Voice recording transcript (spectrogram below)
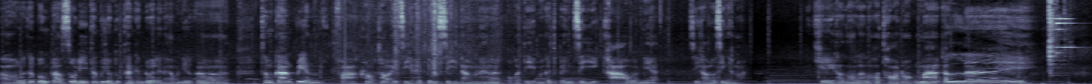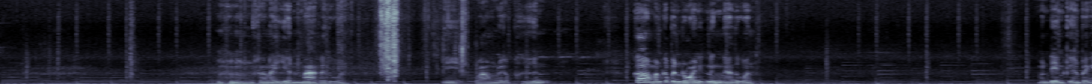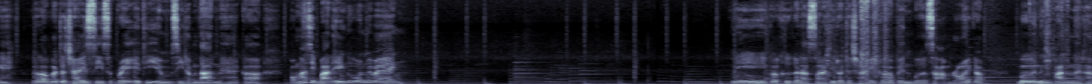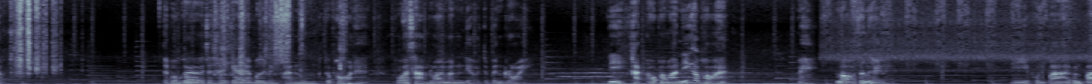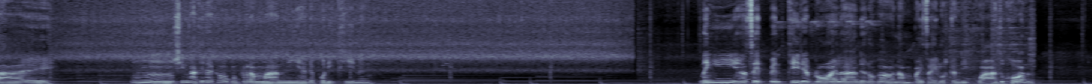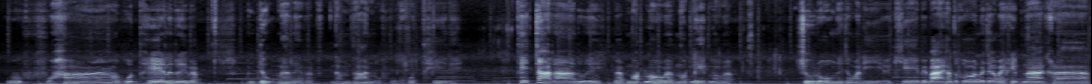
เอาละครับผมกล่าวสวัสดีท่านผู้ชมทุกท่านกันด้วยเลยนะครับ วันนี้เราก็ทำการเปลี่ยนฝาครอบท่อไอเสียให้เป็นสีดำนะปกติมันก็จะเป็นสีขาวแบบนี้สีขาวแล้วสีเงินวะโอเคครับตอนแรกเราก็ถอดออกมากันเลยอืข้างในเย็นมากเลยทุกคนนี่วางไว้กับพื้น ก็มันก็เป็นรอยนิดนึงนะฮะทุกคน มันเด่นเกินไปไง แล้วเราก็จะใช้สีสเปรย์ ATM สีดำด้านนะฮะ ก็ป่อง 50 บาทเองทุกคนไม่แพงนี่ก็คือกระดาษทรายที่เราจะใช้ก็เป็นเบอร์ 300 กับเบอร์ 1000 นะครับ แต่ผมก็จะใช้แค่เบอร์ 1000 ก็พอนะฮะ เพราะว่า 300 มันเดี๋ยวจะเป็นรอย นี่ขัดเอาประมาณนี้ก็พอฮะแหมล่อซะเหนื่อยเลย นี่พ่นไปพ่นไป อืมชิ้นงานที่ได้ก็ออกมาประมาณนี้ฮะ เดี๋ยวพ่นอีกทีหนึ่งนี่ฮะเสร็จเป็นที่เรียบร้อยแล้วฮะ เดี๋ยวเราก็นำไปใส่รถกันดีกว่าทุกคนอู้ว้าวโคตรเท่เลยด้วยแบบ มันดุมากเลยแบบดำด้าน โอ้โหโคตรเท่เลย เท่จัดอะดูดิ แบบน็อตเราแบบน็อตเลดเราแบบ ชูโรงในจังหวะนี้ โอเค บ๊ายบายครับทุกคนไว้เจอกันใหม่คลิปหน้าครับ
